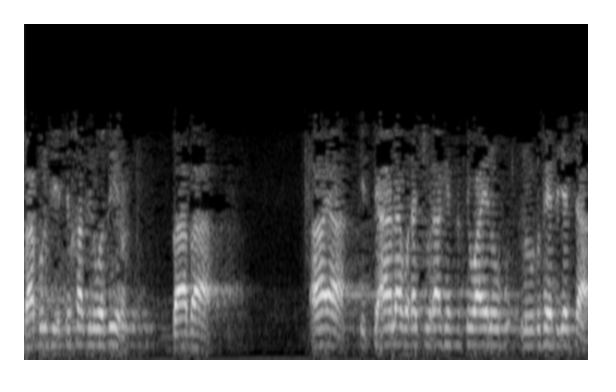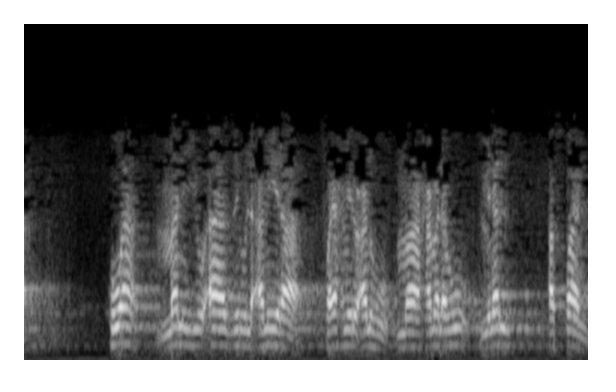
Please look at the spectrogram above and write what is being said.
باب في اتخاذ الوزير بابا آية اتعانا قد أشورا كيفتي وين نودفيت ججا هو من يؤازر الأمير فيحمل عنه ما حمله من الأسقال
